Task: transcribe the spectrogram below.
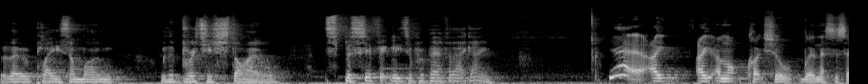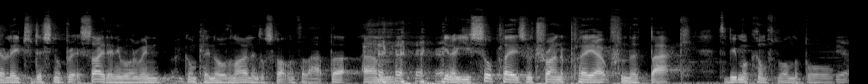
that they would play someone with a British style specifically to prepare for that game. Yeah, I, I, I'm not quite sure we're necessarily a traditional British side anymore. I mean, go and play Northern Ireland or Scotland for that. But, um, you know, you saw players who were trying to play out from the back to be more comfortable on the ball. Yeah.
